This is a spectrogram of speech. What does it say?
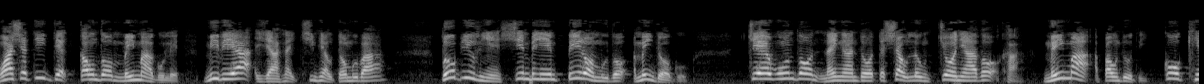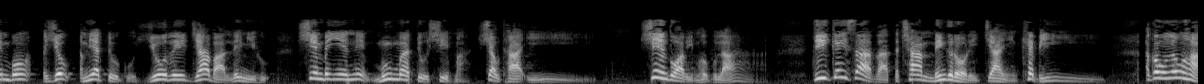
ဝါရှတိတဲ့ကောင်းသောမိမကိုလေမိဖုရားအရာ၌ချီးမြှောက်တော်မူပါတို့ပြုလျင်ရှင်ဘရင်ပေးတော်မူသောအမိန့်တော်ကိုကျယ်ဝန်းသောနိုင်ငံတော်တလျှောက်လုံးကြော်ညာသောအခါမိမအပေါင်းတို့သည်ကိုခင်ပွန်းအယုတ်အမျက်တို့ကိုယိုသေးကြပါလိမ့်မည်ဟုရှင်ဘရင်နှင့်မူမတ်တို့ရှေ့မှလျှောက်ထား၏ရှင်းသွားပြီမဟုတ်ဘူးလားဒီကိစ္စသာတခြားမင်းကတော်တွေကြားရင်ခက်ပြီ အကုန်လုံးဟာ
